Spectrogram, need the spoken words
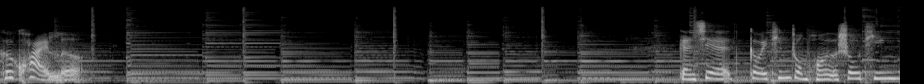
和快乐。感谢各位听众朋友的收听。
